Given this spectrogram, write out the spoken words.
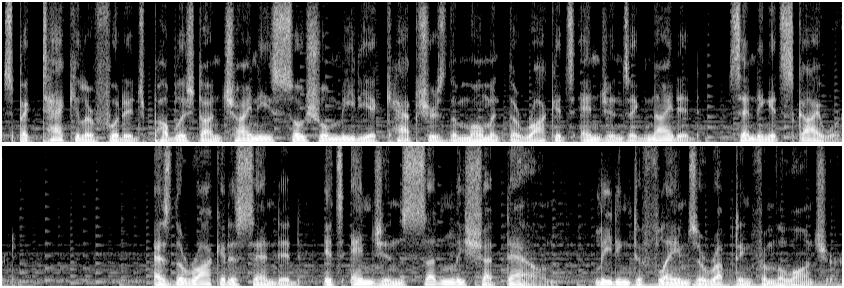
Spectacular footage published on Chinese social media captures the moment the rocket's engines ignited, sending it skyward. As the rocket ascended, its engines suddenly shut down, leading to flames erupting from the launcher.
